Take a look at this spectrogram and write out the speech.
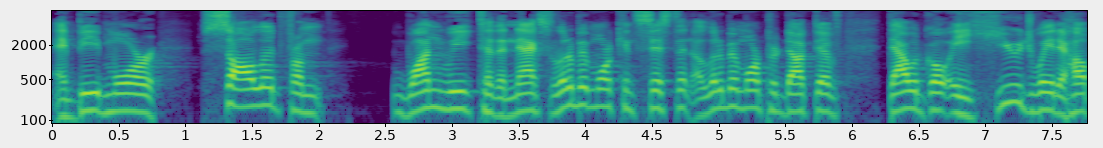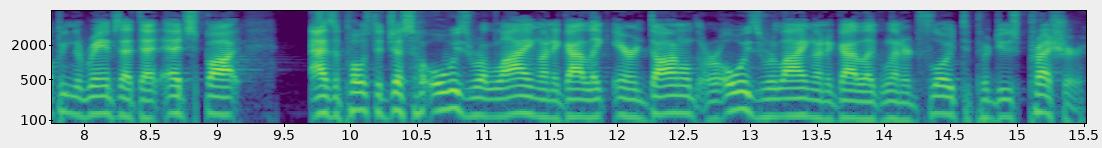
and be more solid from one week to the next, a little bit more consistent, a little bit more productive, that would go a huge way to helping the Rams at that edge spot as opposed to just always relying on a guy like Aaron Donald or always relying on a guy like Leonard Floyd to produce pressure.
